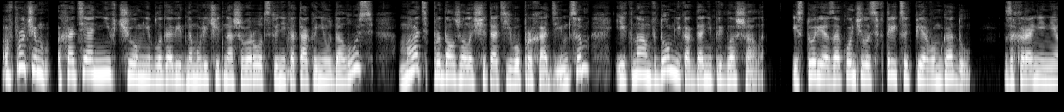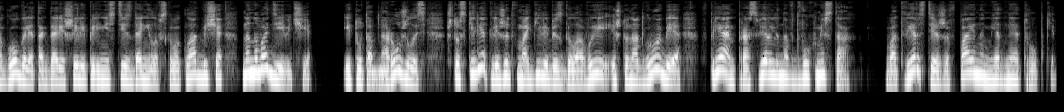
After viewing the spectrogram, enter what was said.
Впрочем, хотя ни в чем неблаговидному лечить нашего родственника так и не удалось, мать продолжала считать его проходимцем и к нам в дом никогда не приглашала. История закончилась в 1931 году. Захоронение Гоголя тогда решили перенести с Даниловского кладбища на Новодевичье, и тут обнаружилось, что скелет лежит в могиле без головы и что надгробие впрямь просверлено в двух местах. В отверстие же впаяны медные трубки.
